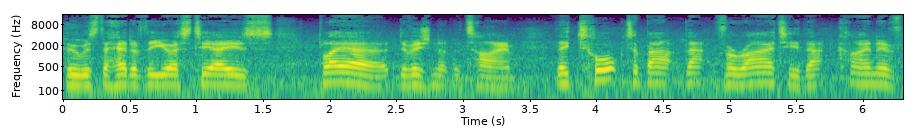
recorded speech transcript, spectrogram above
who was the head of the USTA's player division at the time. They talked about that variety, that kind of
